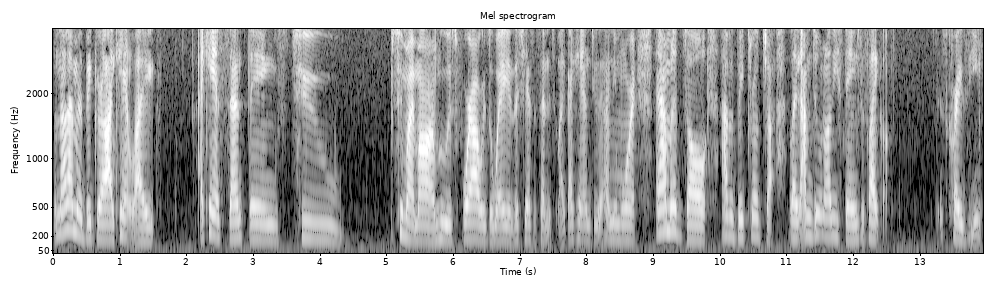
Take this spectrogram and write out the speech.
now that I'm a big girl, I can't like I can't send things to to my mom who is four hours away and then she has to send it to like I can't do that anymore. And I'm an adult. I have a big girl job. Like I'm doing all these things. It's like it's crazy.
